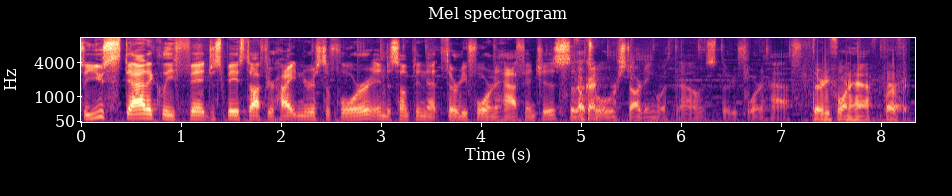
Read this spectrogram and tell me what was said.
So you statically fit just based off your height and wrist to floor into something at 34 and a half inches. So that's Okay. what we're starting with now is 34 and a half. 34 and a half. Perfect.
